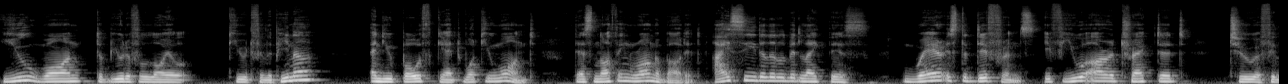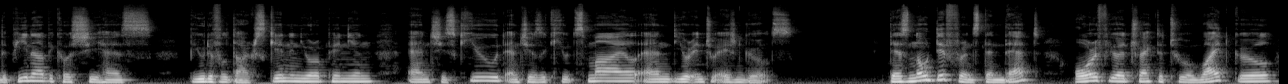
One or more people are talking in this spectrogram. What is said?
You want the beautiful, loyal, cute Filipina. And you both get what you want. There's nothing wrong about it. I see it a little bit like this. Where is the difference if you are attracted to a Filipina because she has beautiful dark skin in your opinion and she's cute and she has a cute smile and you're into Asian girls? There's no difference than that or if you're attracted to a white girl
